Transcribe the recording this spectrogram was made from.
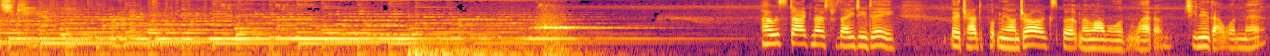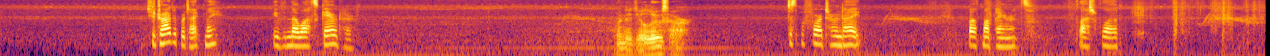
well as she can. I was diagnosed with ADD. They tried to put me on drugs, but my mama wouldn't let them. She knew that wasn't it. She tried to protect me, even though I scared her. When did you lose her? Just before I turned eight. Both my parents. Flash flood.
